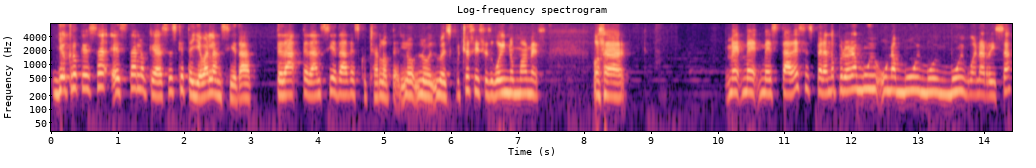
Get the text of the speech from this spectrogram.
Yo creo que esa, esta lo que hace es que te lleva a la ansiedad. Te da, te da ansiedad de escucharlo. Te- lo, lo, lo escuchas y dices, güey, no mames. O sea, me, me, me está desesperando, pero era muy, una muy, muy, muy buena risa.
